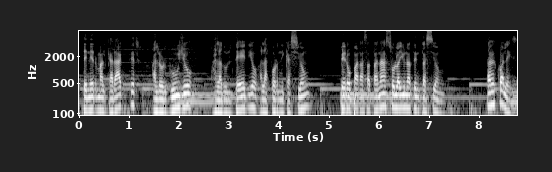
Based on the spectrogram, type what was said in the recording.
tener mal carácter, al orgullo, al adulterio, a la fornicación. Pero para Satanás solo hay una tentación. ¿Sabes cuál es?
